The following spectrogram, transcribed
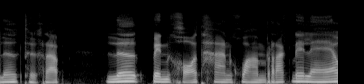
เลิกเถอะครับ เลิกเป็นขอทานความรักได้แล้ว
